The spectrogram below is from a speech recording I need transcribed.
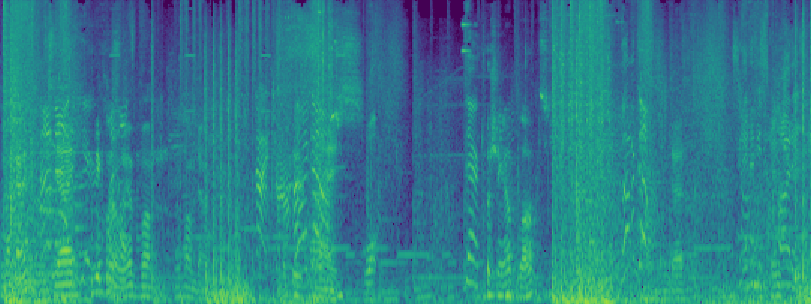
That guy? Dead. Be close. No, we have bomb. We have bomb down. Nice. There. Pushing up, locked. Gotta go. I'm dead. Enemy spotted A.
